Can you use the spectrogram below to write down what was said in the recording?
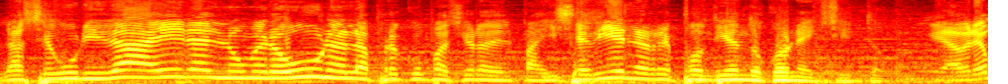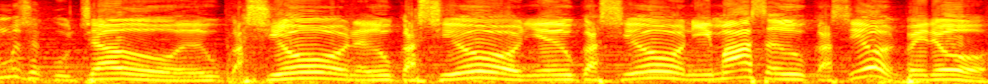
La seguridad era el número uno en las preocupaciones del país. Se viene respondiendo con éxito. Habremos escuchado educación, educación y educación y más educación, pero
